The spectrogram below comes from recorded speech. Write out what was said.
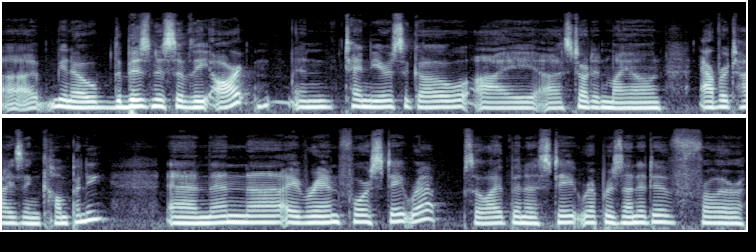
uh, you know, the business of the art. And 10 years ago, I uh, started my own advertising company. And then uh, I ran for state rep. So I've been a state representative for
